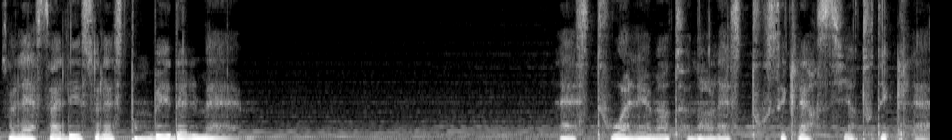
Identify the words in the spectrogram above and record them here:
Se laisse aller, se laisse tomber d'elle-même. Laisse tout aller maintenant, laisse tout s'éclaircir, tout est clair.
